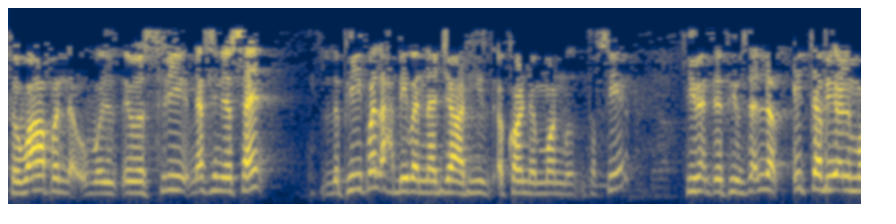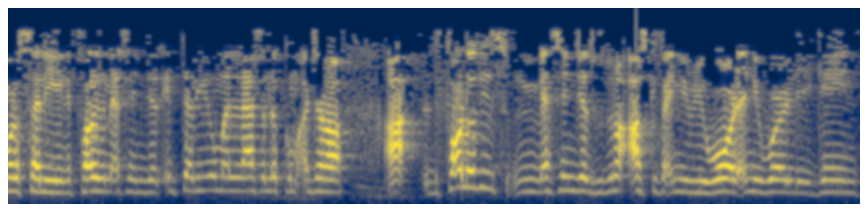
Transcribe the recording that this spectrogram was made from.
So what happened? There was three messengers sent. The people, Habib al-Najjar, he's according to one tafsir. he went to the people said look اتبعوا المرسلين follow the messengers اتبعوا من لا يسألكم أجرا uh, follow these messengers who do not ask you for any reward any worldly gain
